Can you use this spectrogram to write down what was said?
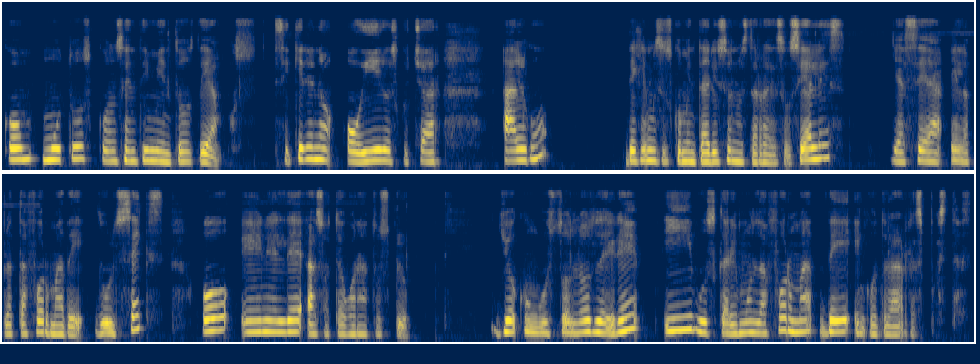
con mutuos consentimientos de ambos. Si quieren oír o escuchar algo, déjenme sus comentarios en nuestras redes sociales, ya sea en la plataforma de Dulcex o en el de Azoteguanatos Club. Yo con gusto los leeré y buscaremos la forma de encontrar respuestas.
